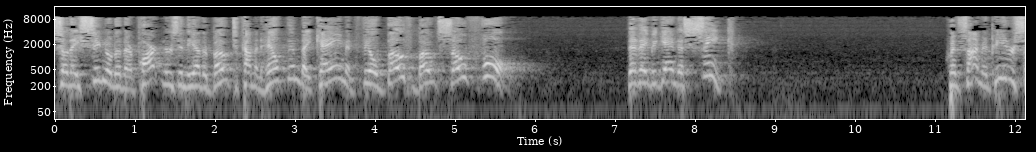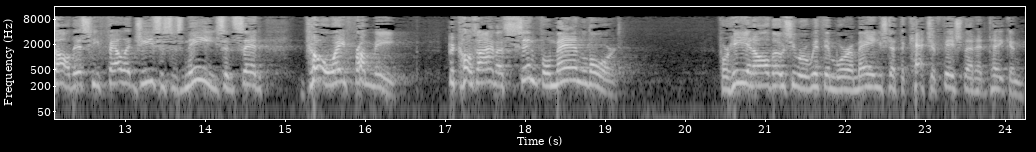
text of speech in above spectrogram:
So they signaled to their partners in the other boat to come and help them. They came and filled both boats so full that they began to sink. When Simon Peter saw this, he fell at Jesus' knees and said, Go away from me, because I am a sinful man, Lord. For he and all those who were with him were amazed at the catch of fish that had taken.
